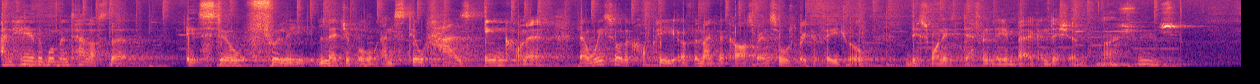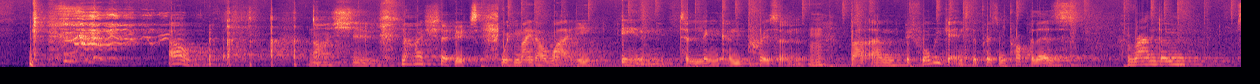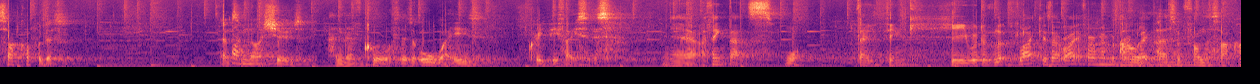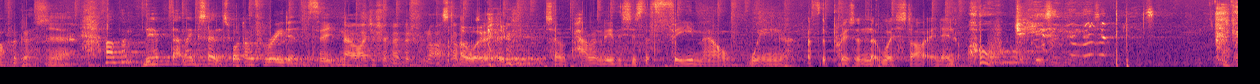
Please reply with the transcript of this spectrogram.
and hear the woman tell us that it's still fully legible and still has ink on it. Now, we saw the copy of the Magna Carta in Salisbury Cathedral. This one is definitely in better condition. Nice shoes. oh. nice shoes. Nice shoes. We've made our way in to Lincoln Prison, but um, before we get into the prison proper, there's a random sarcophagus and some nice shoes. And of course, there's always creepy faces. Yeah, I think that's what they think he would have looked like. Is that right? If I remember oh, correctly. Oh, correctly. the person from the sarcophagus. Yeah. Oh, that, yeah, that makes sense. Well done for reading. See, no, I just remembered from last time. Oh, So apparently this is the female wing of the prison that we're starting in. Oh, jeez.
